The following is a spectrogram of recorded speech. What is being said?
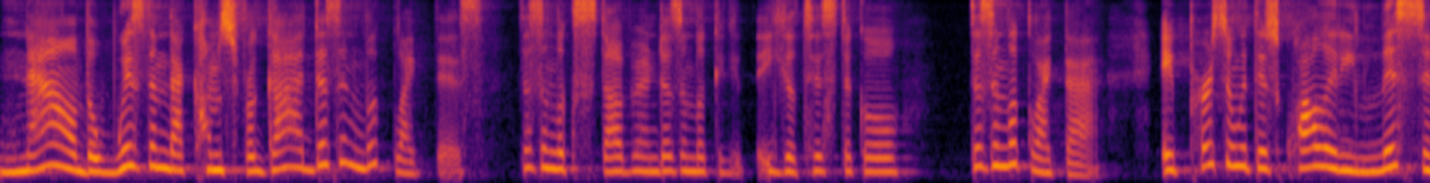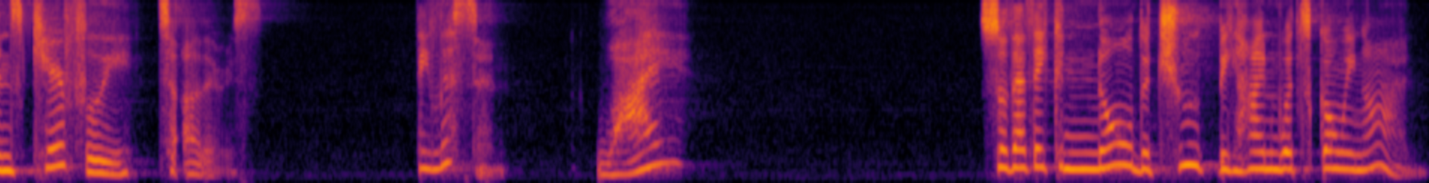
now the wisdom that comes for God doesn't look like this, doesn't look stubborn, doesn't look egotistical, doesn't look like that. A person with this quality listens carefully to others. They listen. Why? So that they can know the truth behind what's going on.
